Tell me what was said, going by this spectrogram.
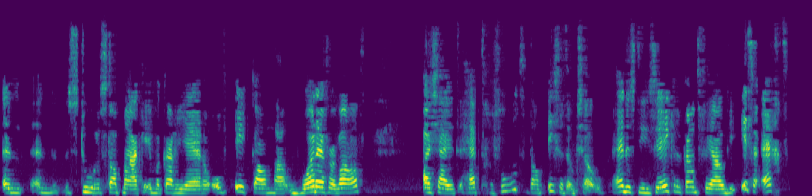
een, een stoere stap maken in mijn carrière. Of ik kan, nou, whatever wat als jij het hebt gevoeld, dan is het ook zo. dus die zekere kant van jou, die is er echt.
